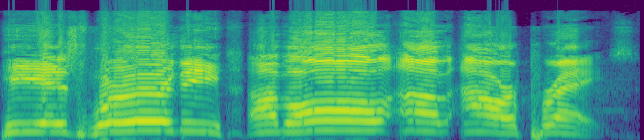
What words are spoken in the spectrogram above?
He is worthy of all of our praise.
